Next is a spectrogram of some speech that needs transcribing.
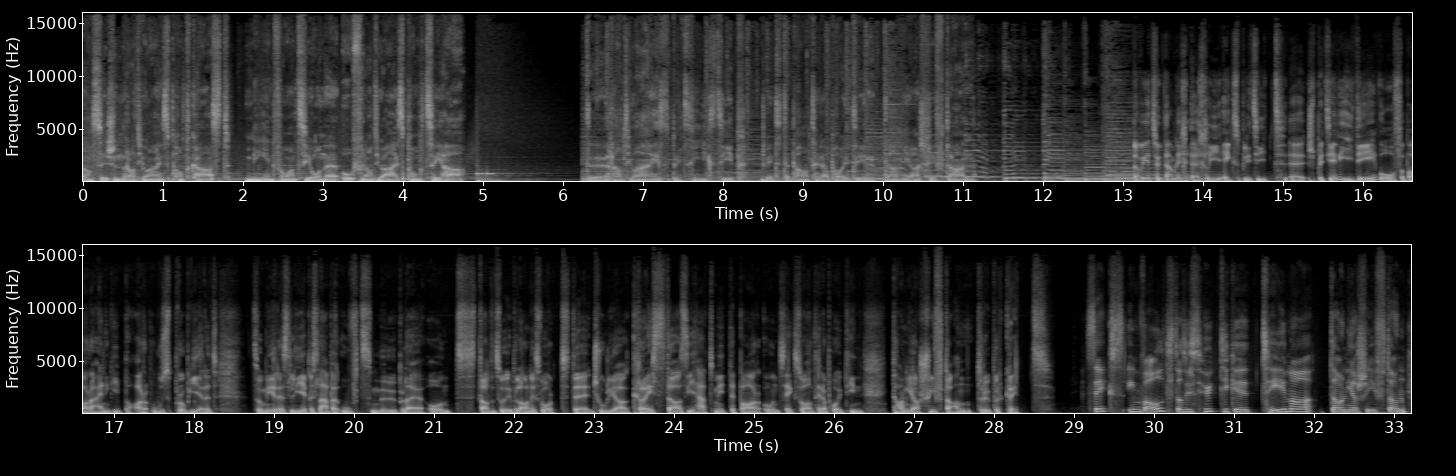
Das ist ein Radio 1 Podcast. Mehr Informationen auf radio1.ch. Der Radio 1 Beziehungstyp mit der Paartherapeutin Danja Schifftan. Da wird es heute nämlich ein bisschen explizit. Eine spezielle Idee, die offenbar einige Paare ausprobieren, um ihr Liebesleben aufzumöbeln. Und dazu überlasse ich das Wort der Julia Cresta. Sie hat mit der Paar- und Sexualtherapeutin Tanja Schifftan darüber geredet. Sex im Wald, das ist das heutige Thema. Tanja Schifftan,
